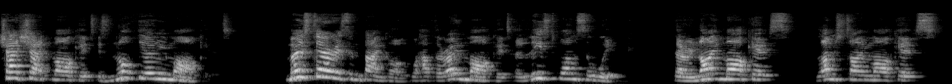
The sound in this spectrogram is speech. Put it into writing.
Chatuchak Market is not the only market. Most areas in Bangkok will have their own market at least once a week. There are night markets, lunchtime markets,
